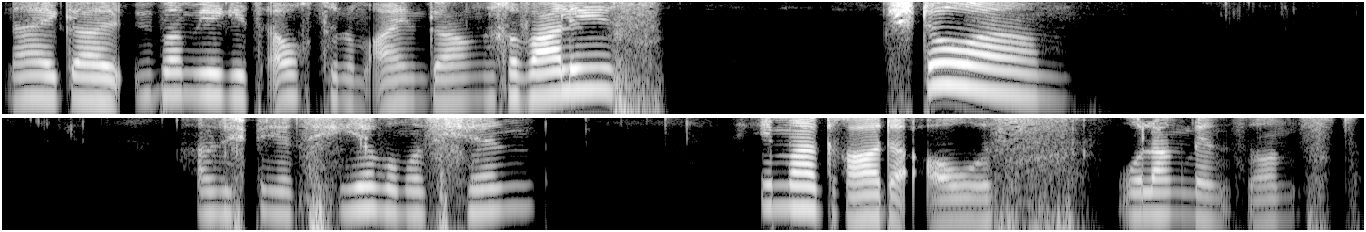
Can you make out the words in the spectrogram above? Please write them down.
Na egal, über mir geht's auch zu einem Eingang. Rivalis. Sturm. Also ich bin jetzt hier, wo muss ich hin? Immer geradeaus. Wo lang denn sonst?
